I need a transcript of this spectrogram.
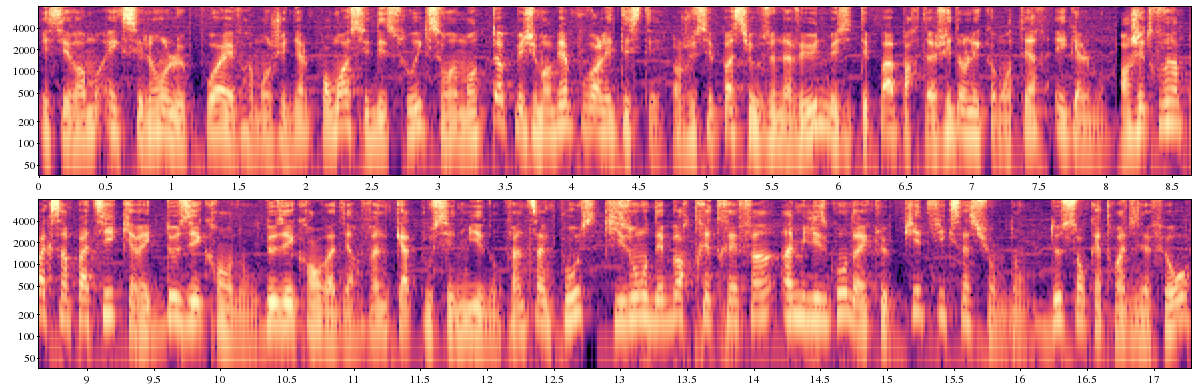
et c'est vraiment excellent. Le poids est vraiment génial. Pour moi, c'est des souris qui sont vraiment top, mais j'aimerais bien pouvoir les tester. Alors je sais pas si vous en avez une, mais n'hésitez pas à partager dans les commentaires également. Alors j'ai trouvé un pack sympathique avec deux écrans, donc deux écrans, on va dire 24 pouces et demi, donc 25 pouces, qui ont des bords très très fins, 1 milliseconde avec le pied de fixation, donc 299 euros.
